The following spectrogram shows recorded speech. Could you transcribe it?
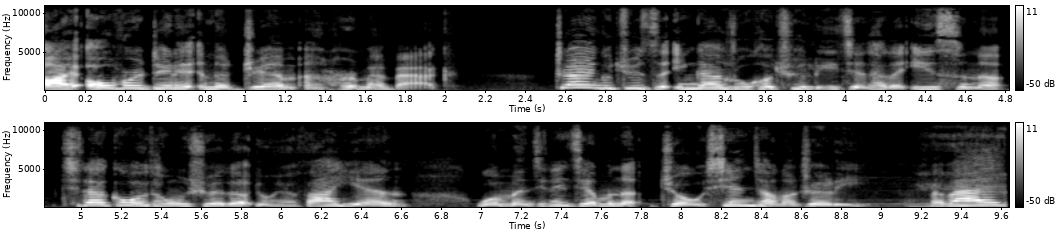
I overdid it in the gym and hurt my back. 这样一个句子应该如何去理解它的意思呢？期待各位同学的踊跃发言。我们今天节目呢就先讲到这里，拜拜。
